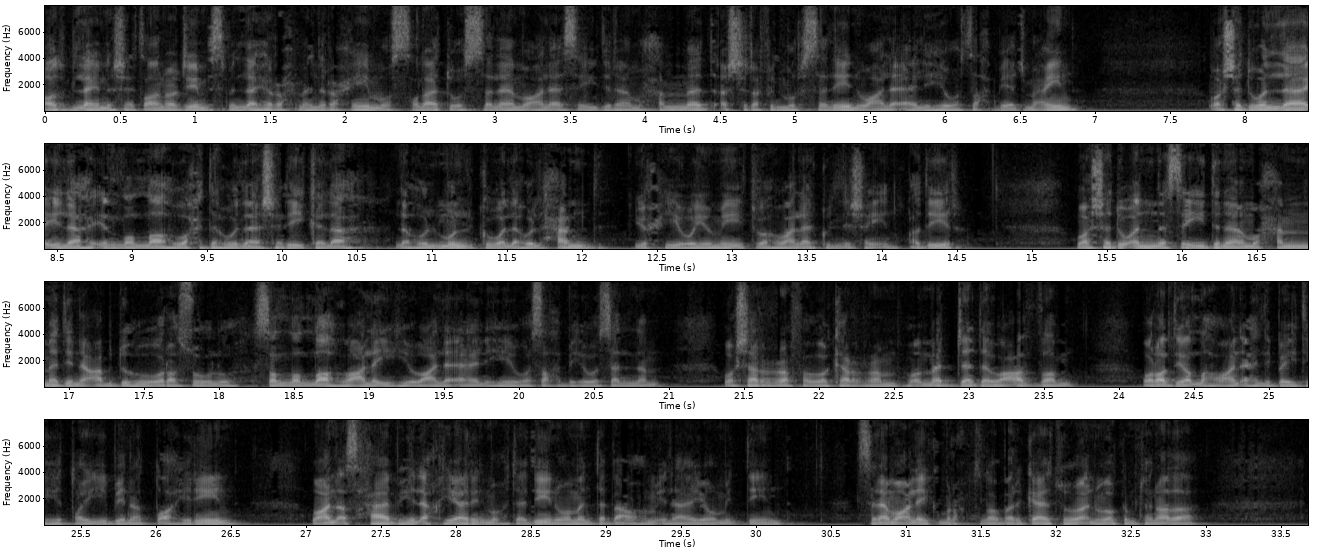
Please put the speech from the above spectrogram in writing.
أعوذ بالله من الشيطان الرجيم. بسم الله الرحمن الرحيم. والصلاة والسلام على سيدنا محمد أشرف المرسلين وعلى آله وصحبه أجمعين. وأشهد أن لا إله إلا الله وحده لا شريك له. له الملك وله الحمد. يحيي ويميت وهو على كل شيء قدير. وأشهد أن سيدنا محمد عبده ورسوله صلى الله عليه وعلى آله وصحبه وسلم. وشرف وكرم ومجد وعظم. ورضي الله عن أهل بيته الطيبين الطاهرين. وعن أصحابه الأخيار المهتدين ومن تبعهم إلى يوم الدين السلام عليكم ورحمة الله وبركاته and welcome to another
